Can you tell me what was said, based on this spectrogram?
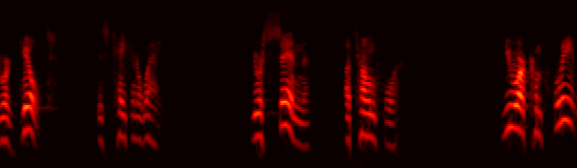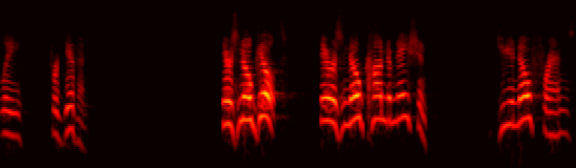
Your guilt is taken away, your sin atoned for. You are completely forgiven. There's no guilt, there is no condemnation. Do you know, friends,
